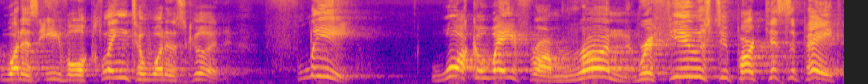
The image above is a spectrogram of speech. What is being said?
what is evil, cling to what is good, flee, walk away from, run, refuse to participate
